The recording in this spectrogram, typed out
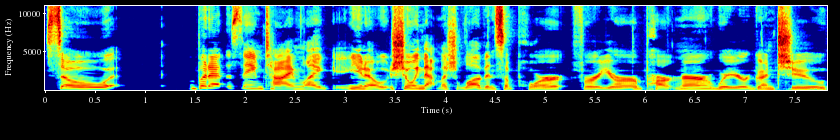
So, but at the same time, like, you know, showing that much love and support for your partner where you're going to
